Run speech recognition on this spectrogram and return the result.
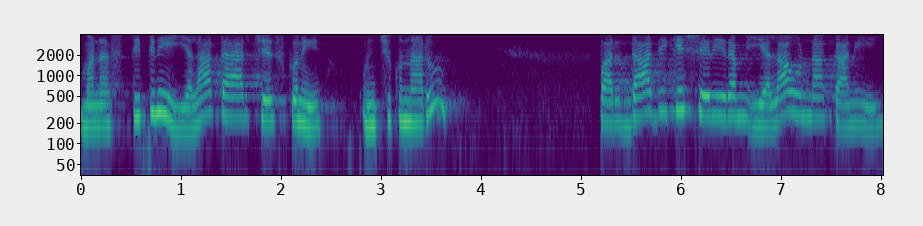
మన స్థితిని ఎలా తయారు చేసుకొని ఉంచుకున్నారు? పర్దాదికి శరీరం ఎలా ఉన్నా కానీ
